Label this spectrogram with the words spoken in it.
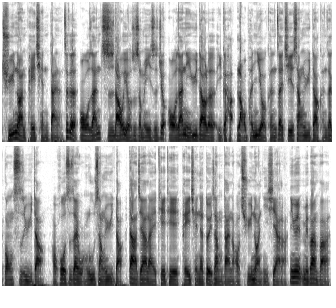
取暖赔钱单啊，这个偶然值老友是什么意思？就偶然你遇到了一个好老朋友，可能在街上遇到，可能在公司遇到，哦，或是在网络上遇到，大家来贴贴赔钱的对账单哦，取暖一下啦。因为没办法，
